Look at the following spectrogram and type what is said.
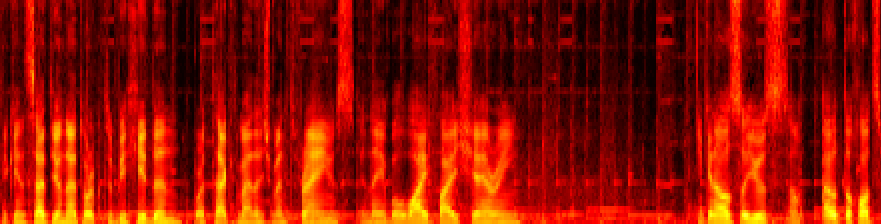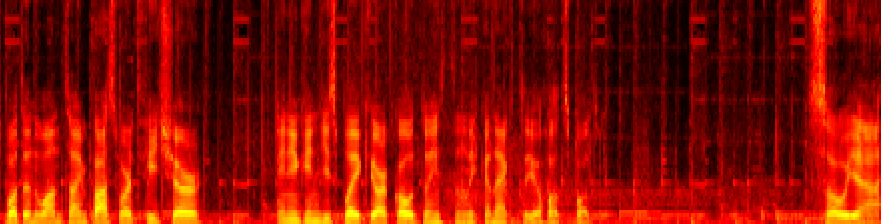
You can set your network to be hidden, protect management frames, enable Wi-Fi sharing. You can also use some auto hotspot and one-time password feature and you can display QR code to instantly connect to your hotspot. So yeah,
